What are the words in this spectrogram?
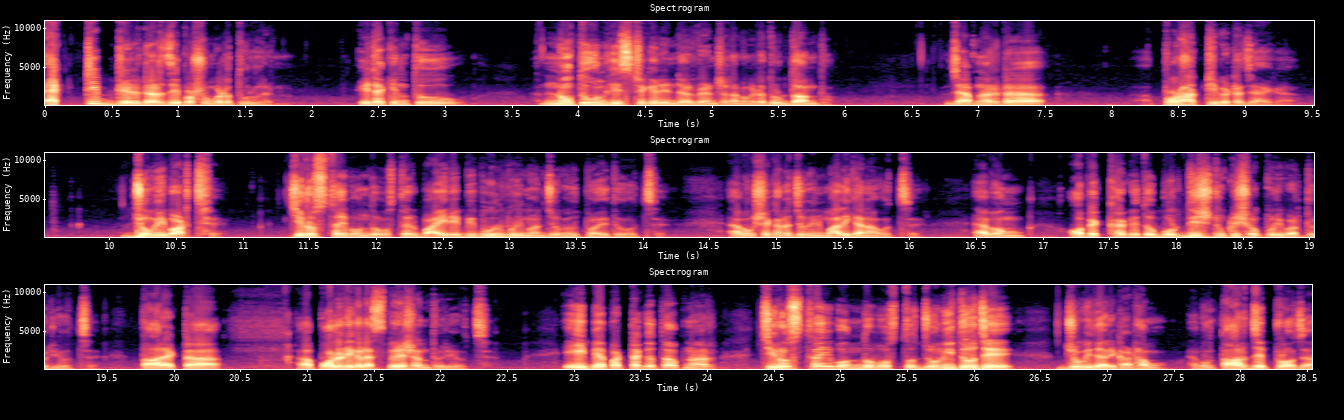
অ্যাক্টিভ ডেল্টার যে প্রসঙ্গটা তুললেন, এটা কিন্তু নতুন হিস্ট্রিক্যাল ইন্টারভেনশন এবং এটা দুর্দান্ত, যে আপনার এটা প্রোডাক্টিভ একটা জায়গা, জমি বাড়ছে, চিরস্থায়ী বন্দোবস্তের বাইরে বিপুল পরিমাণ জমি উৎপাদিত হচ্ছে এবং সেখানে জমির মালিকানা হচ্ছে। এবং অপেক্ষাকৃত বর্ধিষ্ণু কৃষক পরিবার তৈরি হচ্ছে। তার একটা পলিটিক্যাল অ্যাসপিরেশন তৈরি হচ্ছে। এই ব্যাপারটাকে তো আপনার চিরস্থায়ী বন্দোবস্ত জনিত যে জমিদারি কাঠামো এবং তার যে প্রজা,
